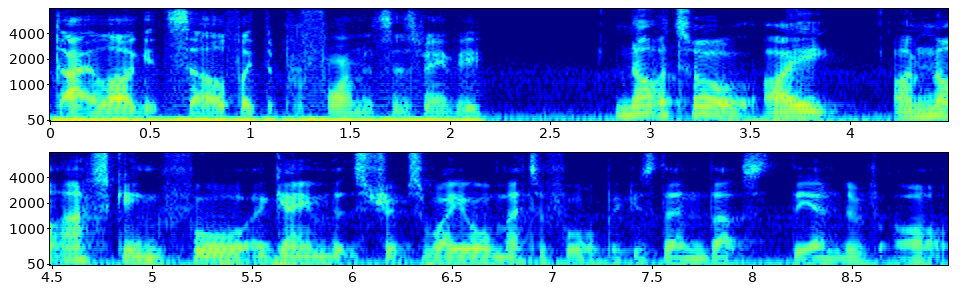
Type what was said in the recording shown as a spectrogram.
dialogue itself, like the performances maybe? Not at all. I I'm not asking for a game that strips away all metaphor because then that's the end of art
